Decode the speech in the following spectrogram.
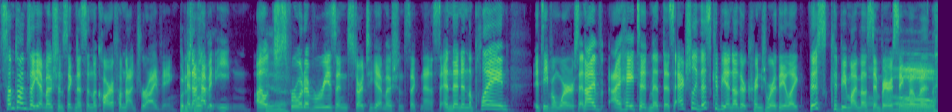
sometimes I get motion sickness in the car if I'm not driving But and I haven't eaten. I'll Yeah. just for whatever reason start to get motion sickness, and then in the plane. It's even worse. And I've I hate to admit this. Actually, this could be another cringeworthy like this could be my most embarrassing oh, moment.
